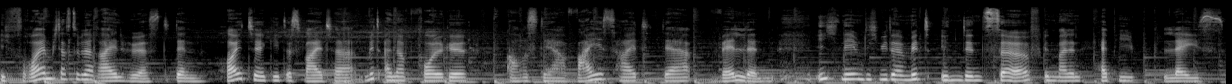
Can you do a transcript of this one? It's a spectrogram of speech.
Ich freue mich, dass du wieder reinhörst, denn heute geht es weiter mit einer Folge aus der Weisheit der Wellen. Ich nehme dich wieder mit in den Surf, in meinen Happy Place.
